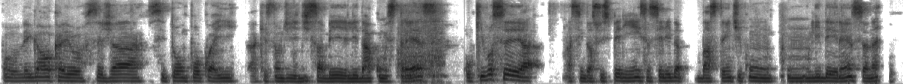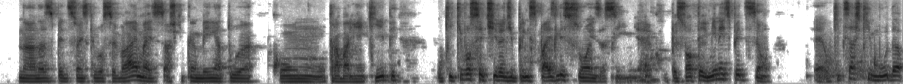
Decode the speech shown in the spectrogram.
Pô, legal, Caio. Você já citou um pouco aí a questão de, de saber lidar com o estresse. O que você, assim, da sua experiência, você lida bastante com, com liderança, né? Na, nas expedições que você vai, mas acho que também atua com o trabalho em equipe o que, que você tira de principais lições, assim? É, o pessoal termina a expedição. É, o que, que você acha que muda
